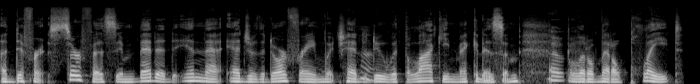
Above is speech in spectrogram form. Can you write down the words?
a different surface embedded in that edge of the door frame, which had to do with the locking mechanism, Okay. a little metal plate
